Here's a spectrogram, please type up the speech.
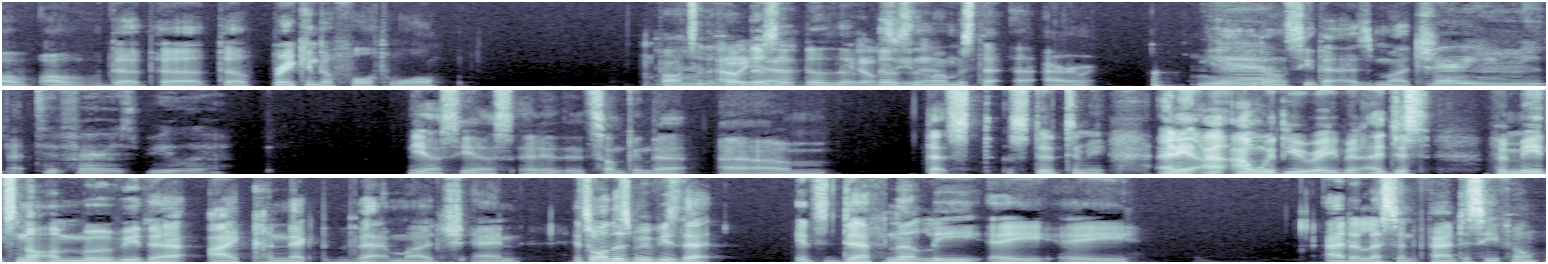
of of the the the breaking the fourth wall parts of the Mm. film. Oh, those yeah. are those, are- those are the that. moments that are re- yeah, you don't see that as much. Very unique to Ferris Bueller. Yes, yes, it, it's something that um that st- stood to me. And yeah, I, I'm with you, Raven. I just for me, it's not a movie that I connect that much, and it's one of those movies that it's definitely a a adolescent fantasy film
